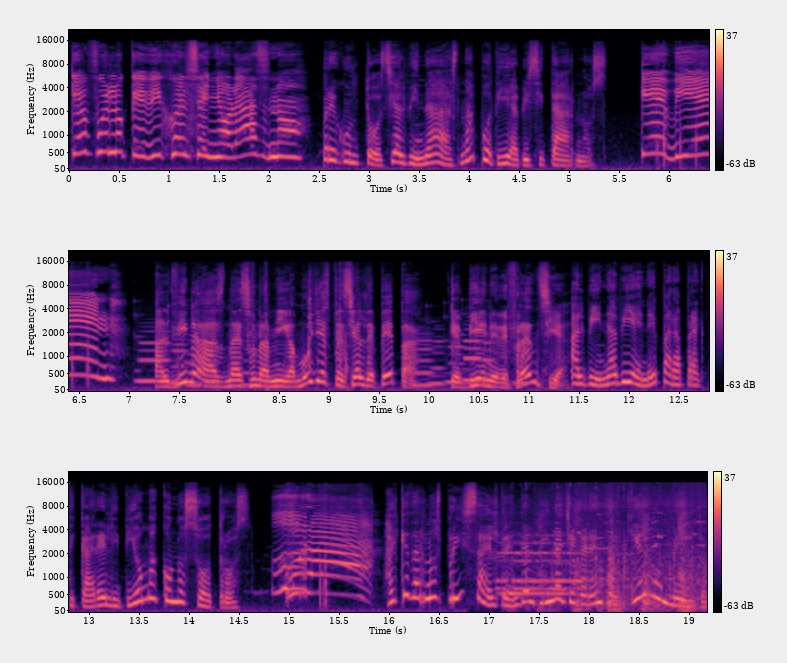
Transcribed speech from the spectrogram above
¿qué fue lo que dijo el señor Asno? Preguntó si Albina Asna podía visitarnos. ¡Qué bien! Albina Asna es una amiga muy especial de Pepa, que viene de Francia. Albina viene para practicar el idioma con nosotros. ¡Hurra! Hay que darnos prisa. El tren de Albina llegará en cualquier momento.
